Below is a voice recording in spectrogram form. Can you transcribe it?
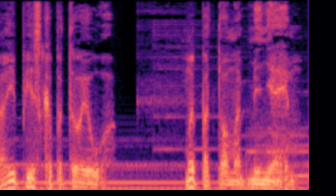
А епископа твоего мы потом обменяем».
